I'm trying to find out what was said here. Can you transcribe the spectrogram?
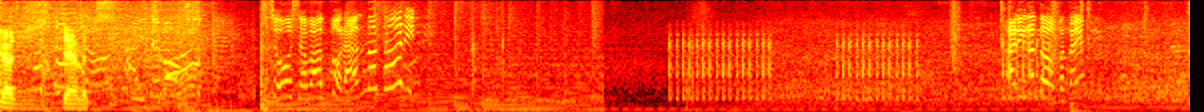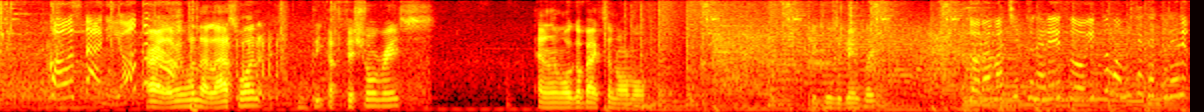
うこ All right, let me win that last one, the official race, and then we'll go back to normal. Yakuza gameplay. そドラマチックなレースをいつも見せてくれる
